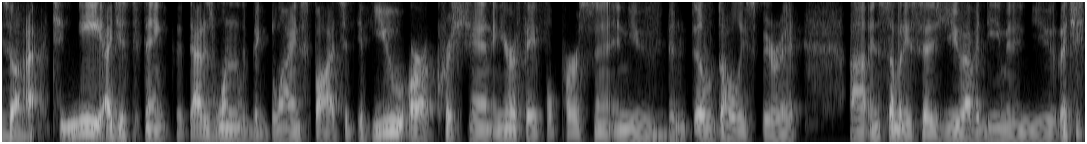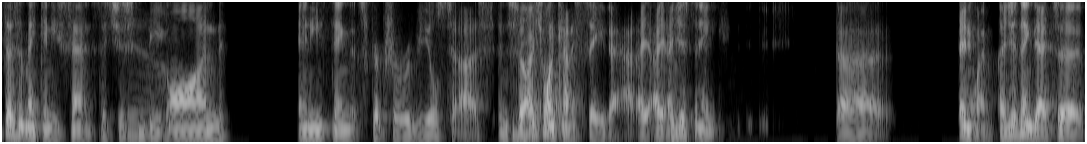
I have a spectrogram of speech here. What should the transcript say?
So I, to me, I just think that that is one of the big blind spots. If, if you are a Christian and you're a faithful person and you've been filled with the Holy Spirit, uh, and somebody says you have a demon in you, that just doesn't make any sense. That's just Yeah. beyond anything that Scripture reveals to us. And so I just want to kind of say that. I, I, I just think, uh, anyway, I just think that's a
